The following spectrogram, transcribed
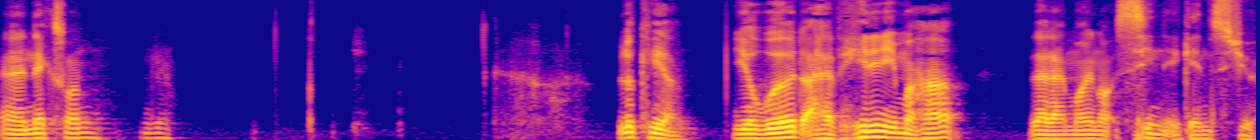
And next one. Look here. Your word I have hidden in my heart that I might not sin against you.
